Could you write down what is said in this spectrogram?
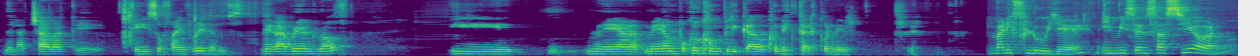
de la chava que, que, hizo Five Rhythms, de Gabriel Roth. Y me, me era un poco complicado conectar con él. Mari fluye y mi sensación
